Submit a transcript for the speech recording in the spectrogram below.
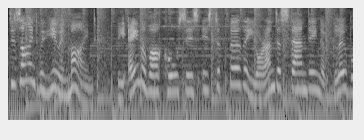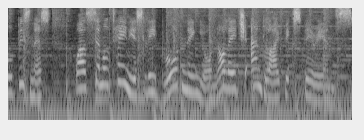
Designed with you in mind, the aim of our courses is to further your understanding of global business while simultaneously broadening your knowledge and life experience.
